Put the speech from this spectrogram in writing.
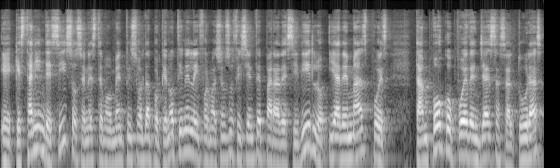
eh, que están indecisos en este momento, y solda porque no tienen la información suficiente para decidirlo y además pues tampoco pueden ya a estas alturas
